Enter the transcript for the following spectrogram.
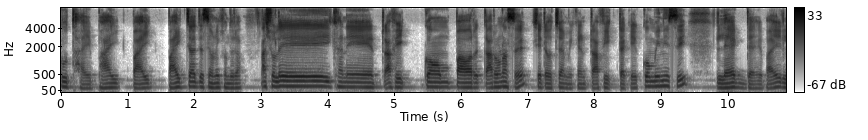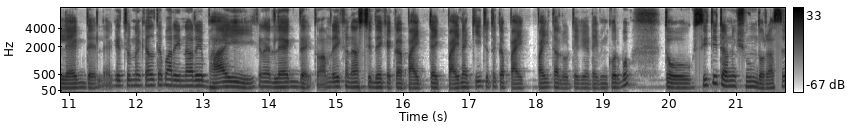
কোথায়? বাইক বাইক বাইক চালাতেছি অনেকক্ষণ ধরে। আসলে এখানে ট্রাফিক কম পাওয়ার কারণ আছে, সেটা হচ্ছে আমি এখানে ট্রাফিকটাকে কমিয়ে নিছি। ল্যাগ দেয় ভাই ল্যাগ দেয়। ল্যাগের জন্য খেলতে পারি না রে ভাই, এখানে ল্যাগ দেয়। তো আমরা এখানে আসছি, দেখ একটা বাইক টাইক পাই না কি? যদি একটা বাইক পাই তাহলে ওর ড্রাইভিং করব। তো সিটিটা অনেক সুন্দর আছে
